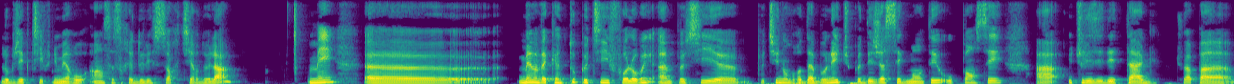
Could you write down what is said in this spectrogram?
l'objectif numéro un, ce serait de les sortir de là. Mais même avec un tout petit following, un petit petit nombre d'abonnés, tu peux déjà segmenter ou penser à utiliser des tags, tu vois, pas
